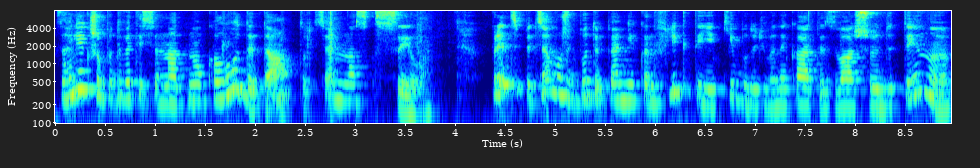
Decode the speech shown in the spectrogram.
Взагалі, якщо подивитися на дно колоди, да, то це в нас сила. В принципі, це можуть бути певні конфлікти, які будуть виникати з вашою дитиною,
